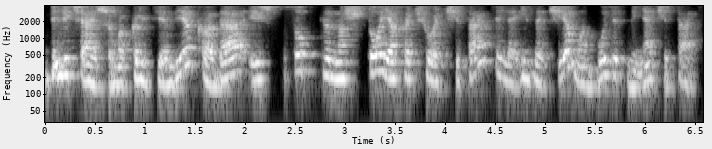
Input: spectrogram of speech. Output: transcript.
величайшим открытием века, да, и, собственно, что я хочу от читателя и зачем он будет меня читать.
